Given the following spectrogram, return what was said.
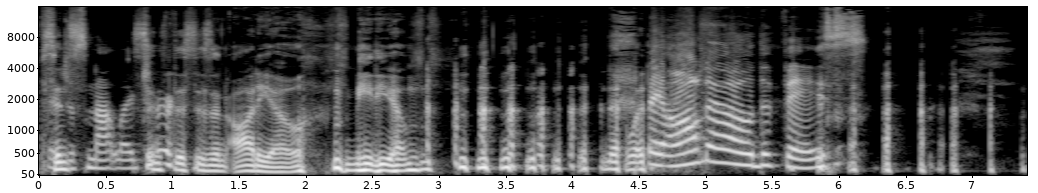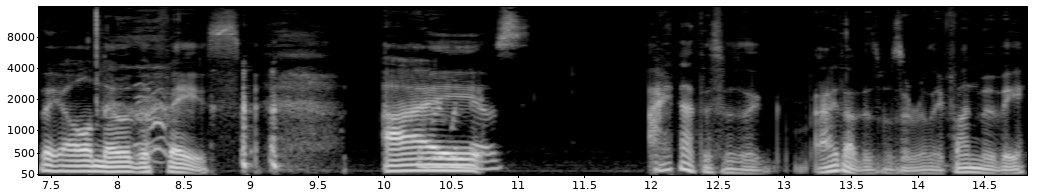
Since just not like since her. this is an audio medium. no one, They all know the face. they all know the face. I. I thought this was a I thought this was a really fun movie.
